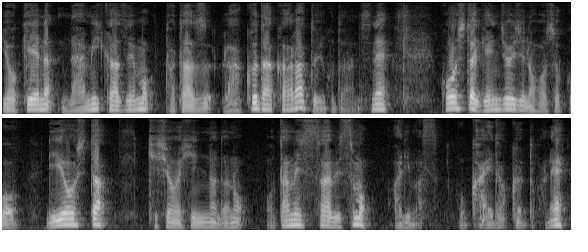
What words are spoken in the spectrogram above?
余計な波風も立たず楽だからということなんですね。こうした現状維持の法則を利用した化粧品などのお試しサービスもあります。お買い得とかね、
